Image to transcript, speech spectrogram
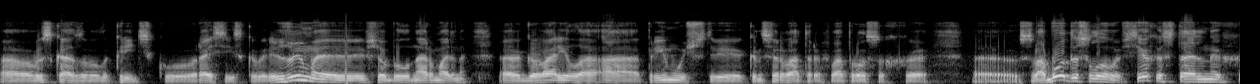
а, высказывала критику российского режима, и все было нормально, а, говорила о преимуществе консерваторов в вопросах э, э, свободы слова, всех остальных.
